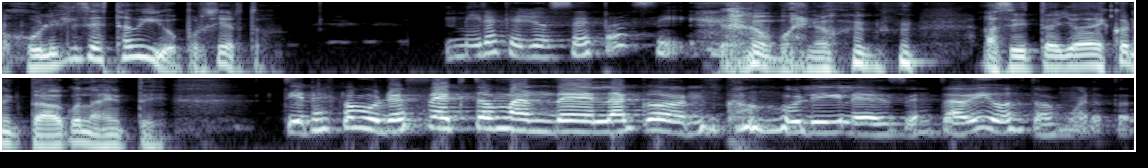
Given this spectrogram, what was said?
Julio Iglesias está vivo, por cierto. Mira que yo sepa, sí. bueno, así estoy yo desconectado con la gente. Tienes como un efecto Mandela con, con Julio Iglesias. ¿Está vivo o está muerto?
